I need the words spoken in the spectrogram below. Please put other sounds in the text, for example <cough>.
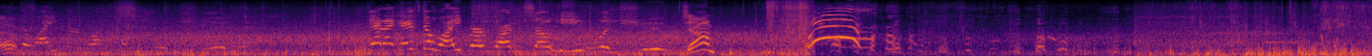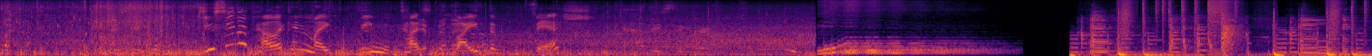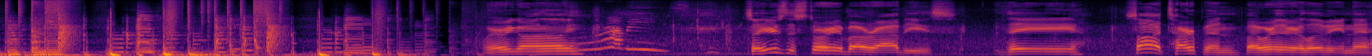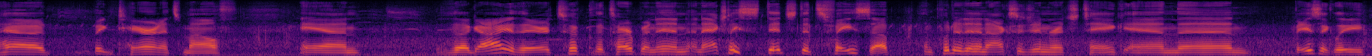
up. The white one so he would shoot. Dad, I gave the white bird one so he would shoot. Jump. Do you see the pelican like being touched Dipping it bite up. the fish? Yeah, these things are. Going, Lily? Robbies. So here's the story about Robbie's. They saw a tarpon by where they were living that had a big tear in its mouth, and the guy there took the tarpon in and actually stitched its face up and put it in an oxygen-rich tank, and then basically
